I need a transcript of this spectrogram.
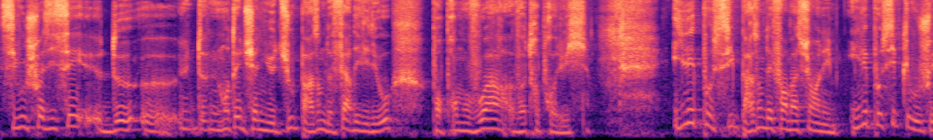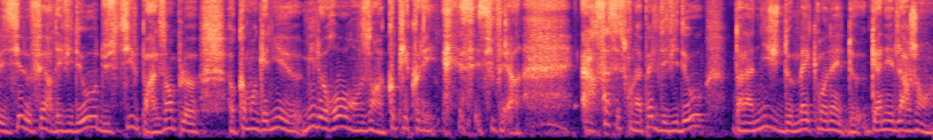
Si vous choisissez de, euh, de monter une chaîne YouTube, par exemple, de faire des vidéos pour promouvoir votre produit, il est possible, par exemple des formations en ligne, il est possible que vous choisissiez de faire des vidéos du style, par exemple, euh, comment gagner 1000 euh, euros en faisant un copier-coller. c'est super. Alors ça, c'est ce qu'on appelle des vidéos dans la niche de make money, de gagner de l'argent,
